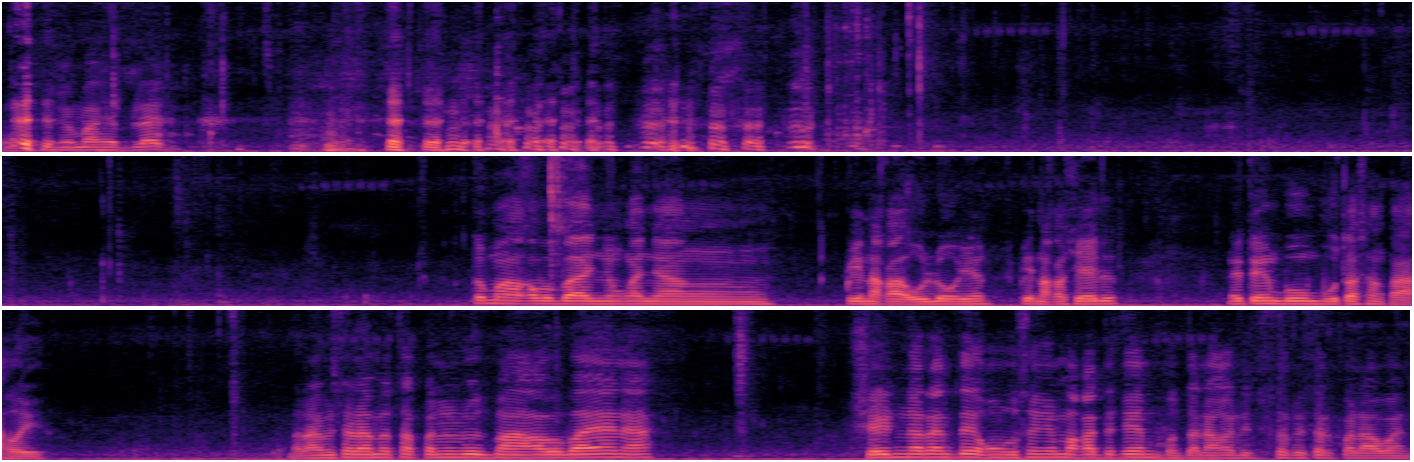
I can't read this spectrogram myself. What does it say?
Gusto nyo ma-high blood. Ito mga kababayan yung kanyang pinakaulo yan, pinaka-shell. Ito yung bumubutas ng kahoy. Maraming salamat sa panunod mga kababayan ha. Share na rin tayo kung gusto niyo makatikim, punta lang dito sa Rizal Palawan.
